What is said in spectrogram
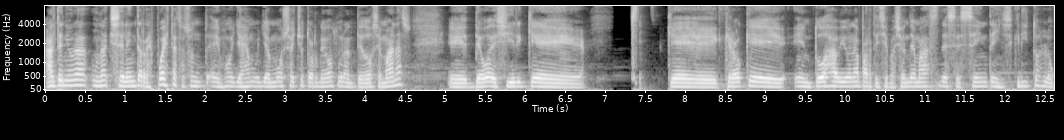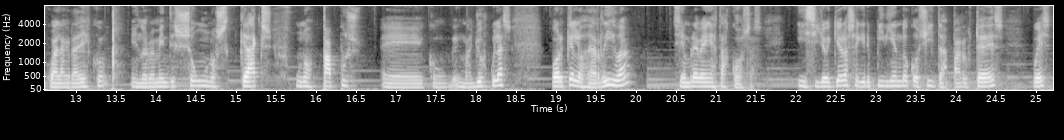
Han tenido una, excelente respuesta. Estos son, ya, hemos, ya, hemos, hecho torneos durante dos semanas. Eh, debo decir que, que creo que en todos ha habido una participación de más de 60 inscritos, lo cual agradezco enormemente. Son unos cracks, unos papus eh, con, en mayúsculas, porque los de arriba siempre ven estas cosas. Y si yo quiero seguir pidiendo cositas para ustedes, pues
